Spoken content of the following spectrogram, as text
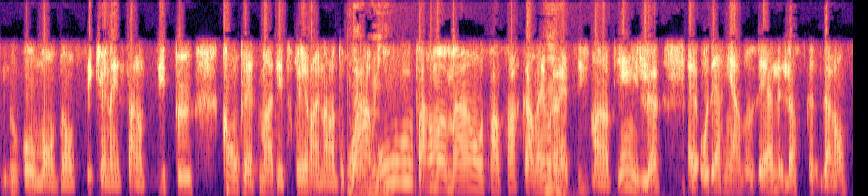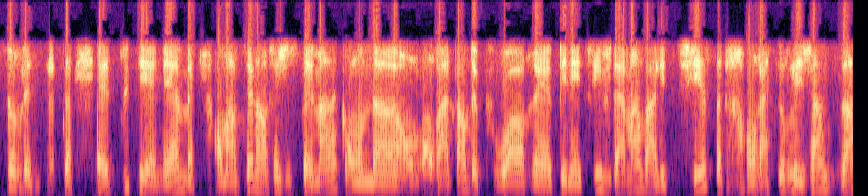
du Nouveau Monde. On sait qu'un incendie peut complètement détruire un endroit ben oui. où, par moment, on s'en sort quand même Ouais. relativement bien. Et là, euh, aux dernières nouvelles, lorsque nous allons sur le site euh, du TNM, on mentionne en fait justement qu'on a, on, on va attendre de pouvoir euh, pénétrer évidemment dans l'édifice. On rassure les gens en disant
